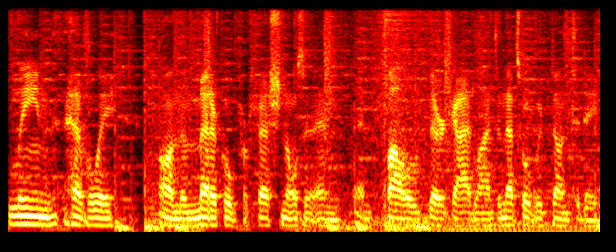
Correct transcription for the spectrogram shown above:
lean heavily on the medical professionals and, and follow their guidelines. And that's what we've done to date.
